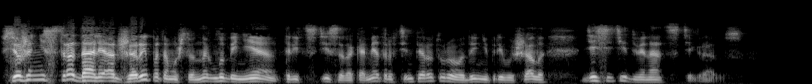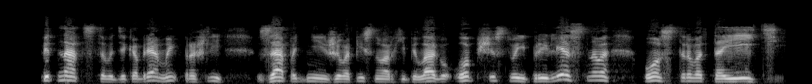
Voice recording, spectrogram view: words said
все же не страдали от жары, потому что на глубине 30-40 метров температура воды не превышала 10-12 градусов. 15 декабря мы прошли западнее живописного архипелага общества и прелестного острова Таити,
